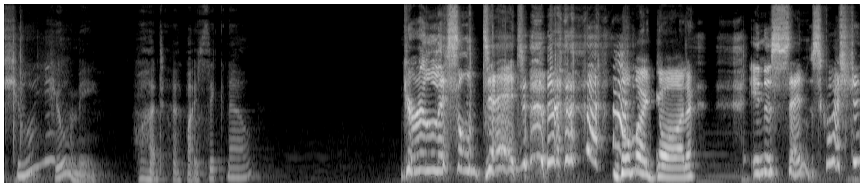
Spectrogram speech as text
cure you? Cure me? What? Am I sick now? You're a little dead. oh my god. In a sense? Question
